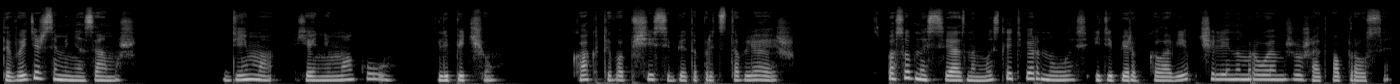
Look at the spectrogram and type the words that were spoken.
Ты выйдешь за меня замуж?» «Дима, я не могу», — лепечу. «Как ты вообще себе это представляешь?» Способность связно мыслить вернулась, и теперь в голове пчелиным роем жужжат вопросы.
